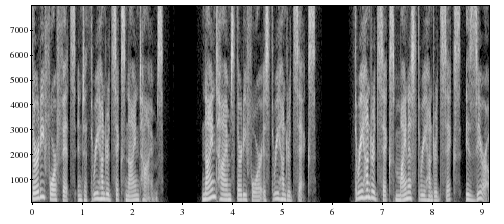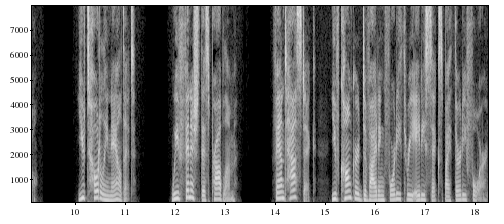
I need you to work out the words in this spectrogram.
34 fits into 306 nine times. 9 times 34 is 306. 306 minus 306 is 0. You totally nailed it. We've finished this problem. Fantastic! You've conquered dividing 4386 by 34.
